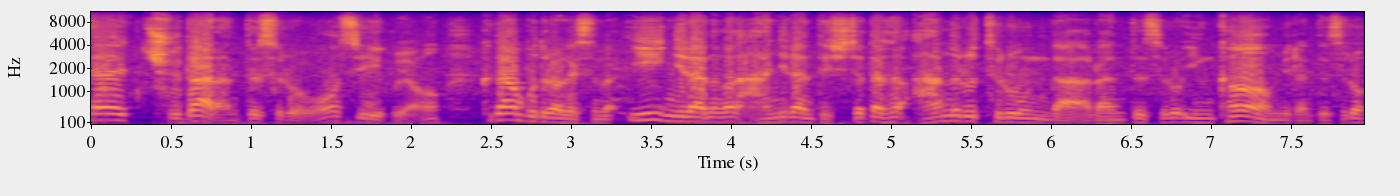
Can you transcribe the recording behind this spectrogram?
해주다라는 뜻으로 쓰이고요. 그 다음 보도록 하겠습니다. in이라는 건 아니라는 뜻이죠. 따라서 안으로 들어온다라는 뜻으로 income이라는 뜻으로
